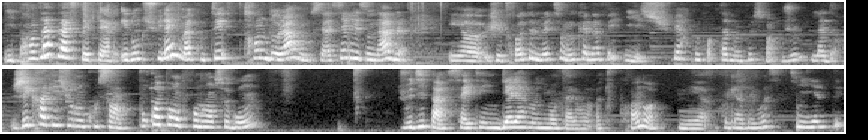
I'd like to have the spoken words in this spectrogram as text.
il, il, prend de la place, pépère. Et donc, celui-là, il m'a coûté 30 dollars, donc c'est assez raisonnable. Et euh, j'ai trop hâte de le mettre sur mon canapé. Il est super confortable en plus, enfin je l'adore. J'ai craqué sur un coussin, pourquoi pas en prendre un second? Je vous dis pas, ça a été une galère monumentale hein, à tout prendre, mais euh, regardez-moi cette mignonneté.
